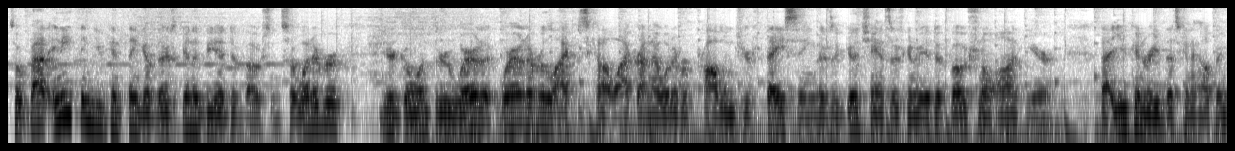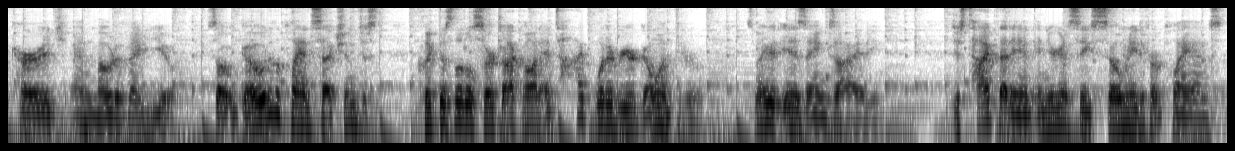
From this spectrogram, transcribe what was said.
So about anything you can think of, there's going to be a devotion. So whatever you're going through, where, wherever life is kind of like right now, whatever problems you're facing, there's a good chance there's going to be a devotional on here that you can read that's going to help encourage and motivate you. So go to the plan section, just click this little search icon and type whatever you're going through. So maybe it is anxiety. Just type that in and you're going to see so many different plans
